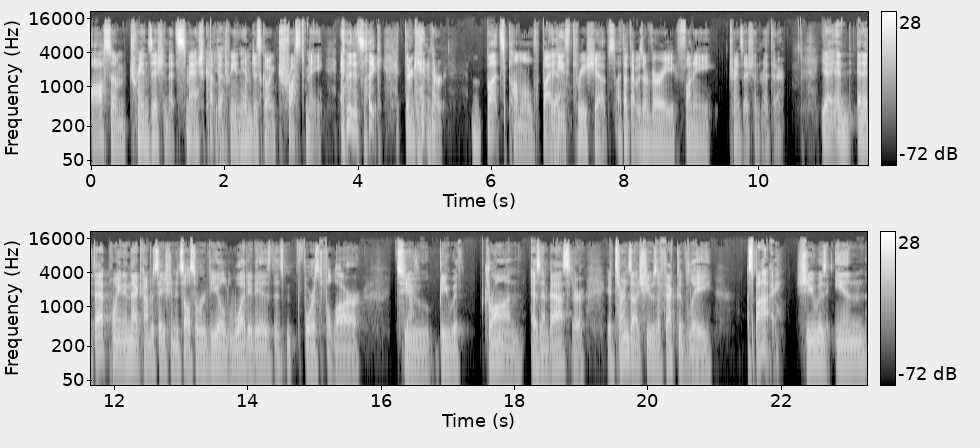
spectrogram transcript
awesome transition. That smash cut Yeah. between him just going, "Trust me," and then it's like they're getting their butts pummeled by Yeah. these three ships. I thought that was a very funny transition right there. Yeah, and and at that point in that conversation, it's also revealed what it is that's forced V'Lar to be withdrawn as ambassador. It turns out she was effectively a spy. She was in,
